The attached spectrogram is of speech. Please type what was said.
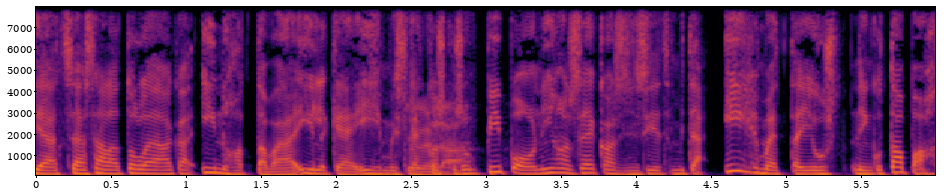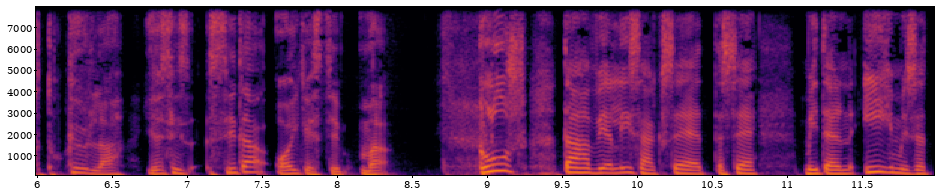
tiedät, sä, sä alat olla aika inhottava ja ilkeä ihmisille, Kyllä. koska sun pipo on ihan sekaisin siitä, että mitä ihmettä just niin kuin tapahtuu. Kyllä. Ja siis sitä oikeasti mä... Plus tähän vielä lisäksi se, että se, miten ihmiset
